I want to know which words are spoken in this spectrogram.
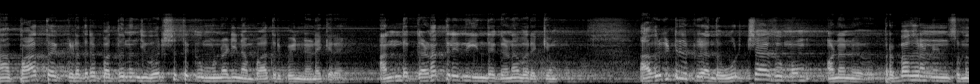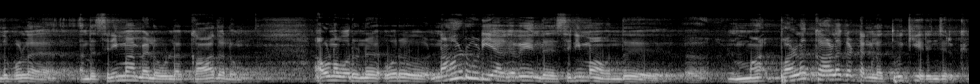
நான் பார்த்த கிட்டத்தட்ட பதினஞ்சு வருஷத்துக்கு முன்னாடி நான் பார்த்துருப்பேன்னு நினைக்கிறேன். அந்த கணத்திலிருந்து இந்த கணம் வரைக்கும் அவர்கிட்ட இருக்கிற அந்த உற்சாகமும் அண்ணன் பிரபாகரன் சொன்னது போல் அந்த சினிமா மேலே உள்ள காதலும் அவனை ஒரு ந- ஒரு நாடோடியாகவே இந்த சினிமா வந்து ம பல காலகட்டங்களை தூக்கி எரிஞ்சிருக்கு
